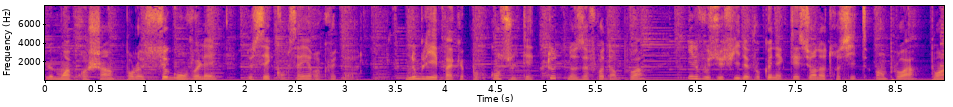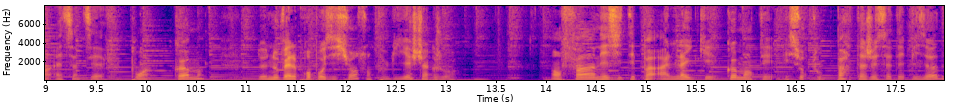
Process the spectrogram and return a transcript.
le mois prochain pour le second volet de ces conseils recruteurs. N'oubliez pas que pour consulter toutes nos offres d'emploi, il vous suffit de vous connecter sur notre site emploi.sncf.com. De nouvelles propositions sont publiées chaque jour. Enfin, n'hésitez pas à liker, commenter et surtout partager cet épisode.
